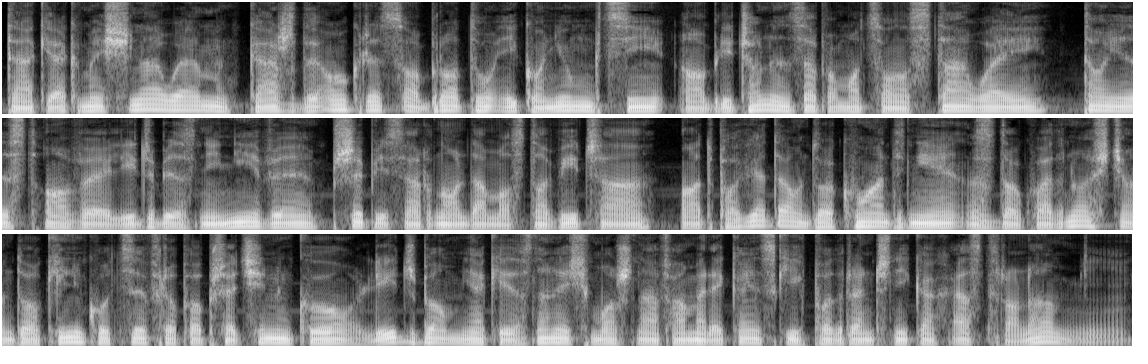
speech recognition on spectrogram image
Tak jak myślałem, każdy okres obrotu i koniunkcji obliczany za pomocą stałej, to jest owej liczby z Niniwy, przypis Arnolda Mostowicza, odpowiadał dokładnie, z dokładnością do kilku cyfr po przecinku, liczbom jakie znaleźć można w amerykańskich podręcznikach astronomii,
